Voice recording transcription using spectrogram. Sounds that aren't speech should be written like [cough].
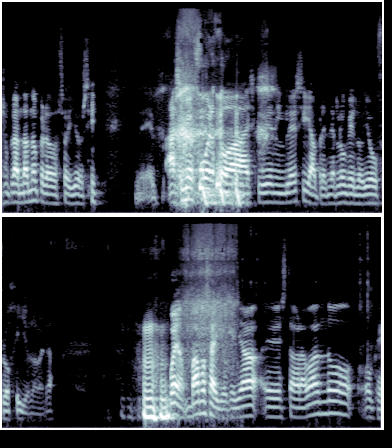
suplantando, pero soy yo, sí. Eh, así me esfuerzo a [laughs] escribir en inglés y aprender lo que lo llevo flojillo, la verdad. Bueno, vamos a ello, que ya está grabando. Ok.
